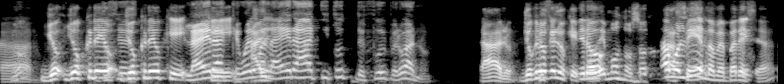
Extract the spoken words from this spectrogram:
Claro. Yo, yo, creo, Entonces, yo creo que. La era, que que vuelva al- la era actitud del fútbol peruano. Claro, yo creo que lo que Pero podemos nosotros. Está hacer volviendo, me parece. ¿ah?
